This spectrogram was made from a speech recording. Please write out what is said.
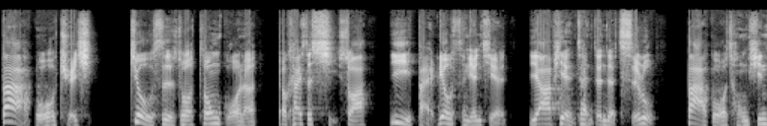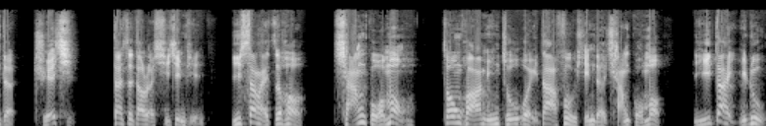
大国崛起，就是说中国呢要开始洗刷一百六十年前鸦片战争的耻辱，大国重新的崛起。但是到了习近平一上来之后，强国梦。中华民族伟大复兴的强国梦，一带一路，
